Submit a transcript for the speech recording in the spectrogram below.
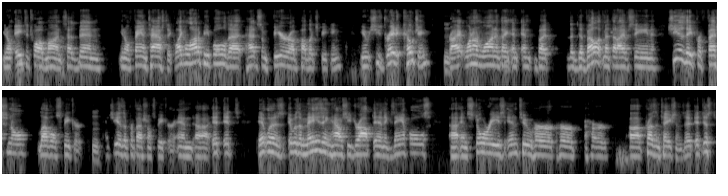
you know, eight to 12 months has been, you know, fantastic. Like a lot of people that had some fear of public speaking, you know, she's great at coaching, Hmm. right? One on one and thing and and but the development that I've seen, she is a professional level speaker. Hmm. And she is a professional speaker. And uh, it it it was it was amazing how she dropped in examples uh, and stories into her her her uh, presentations. It, it just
